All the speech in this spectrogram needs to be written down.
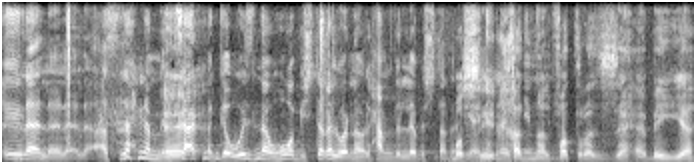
إيه؟ لا لا لا لا. أصل إحنا من آه. ساعة ما اتجوزنا وهو بيشتغل وأنا الحمد لله بشتغل. بصي إحنا خدنا الفترة الذهبية.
